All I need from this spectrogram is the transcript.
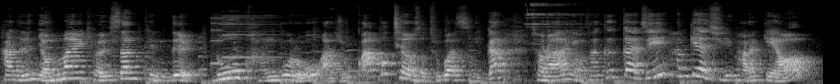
하는 연말 결산템들 노 광고로 아주 꽉꽉 채워서 들고 왔으니까 저랑 영상 끝까지 함께 하시길 바랄게요.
